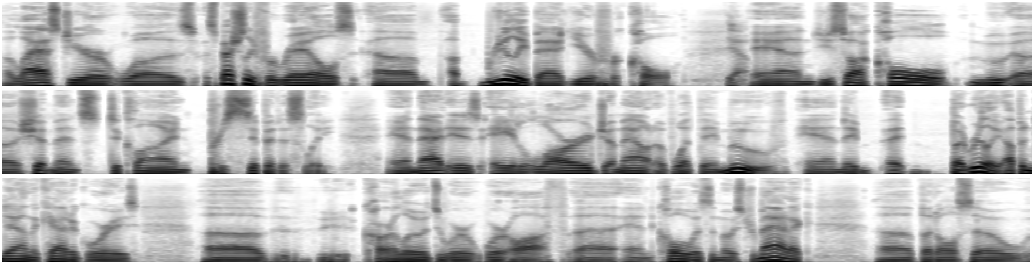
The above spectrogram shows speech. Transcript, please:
Uh, last year was, especially for rails, um, a really bad year for coal. Yeah. And you saw coal uh, shipments decline precipitously. And that is a large amount of what they move. And they, uh, but really up and down the categories, uh, carloads were, were off, uh, and coal was the most dramatic. uh, but also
